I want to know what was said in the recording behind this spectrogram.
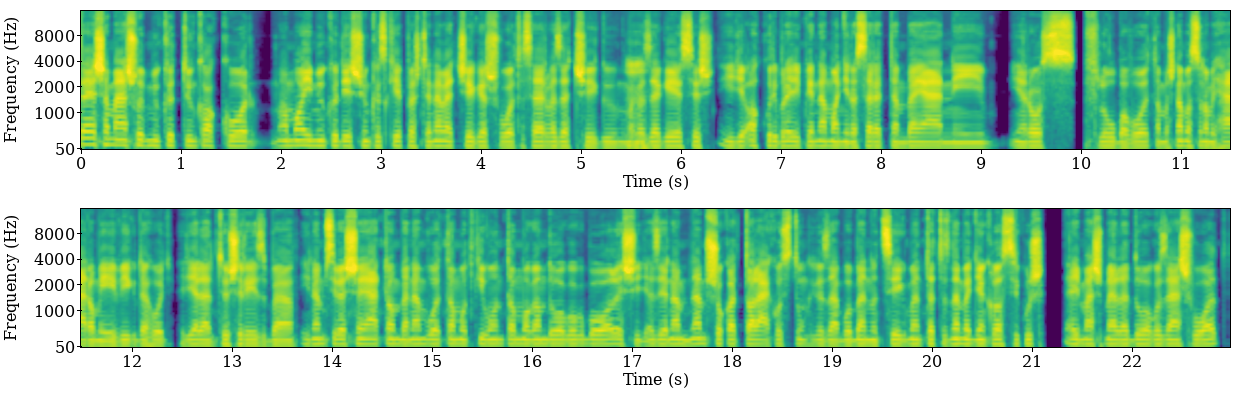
teljesen máshogy működtünk akkor, a mai működésünkhöz képest nevetséges volt a szervezettségünk, mm. meg az egész, és így akkoriban egyébként nem annyira szerettem bejárni, ilyen rossz flóba voltam, most nem azt mondom, hogy három évig, de hogy egy jelentős részben így nem szívesen jártam be, nem voltam ott, kivontam magam dolgokból, és így ezért nem, nem sokat találkoztunk igazából benne a cégben, tehát ez nem egy ilyen klasszikus egymás mellett dolgozás volt,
